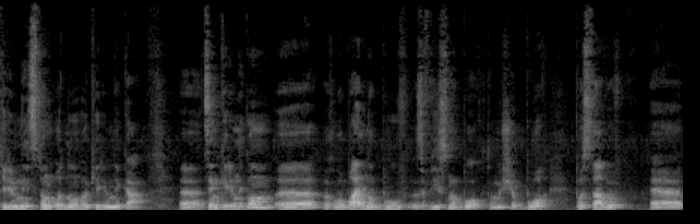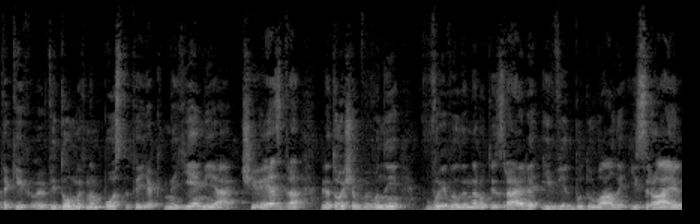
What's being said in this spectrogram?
керівництвом одного керівника. Е, Цим керівником е, глобально був, звісно, Бог, тому що Бог поставив е, таких відомих нам постатей, як Неємія чи Ездра, для того, щоб вони вивели народ Ізраїля і відбудували Ізраїль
